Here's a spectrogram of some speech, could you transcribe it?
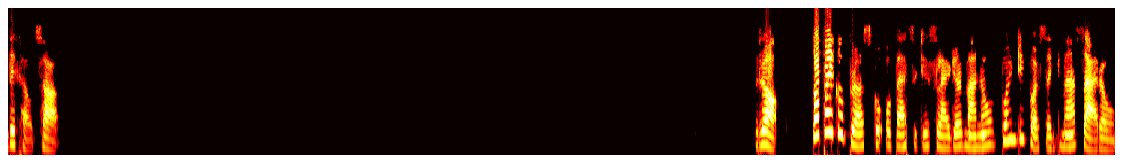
देखाउँछ। र तपाईको ब्रशको ओपेसिटी स्लाइडर मानौ 20% मा सारौं।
